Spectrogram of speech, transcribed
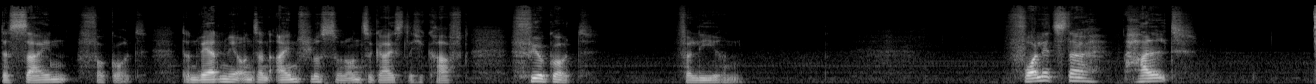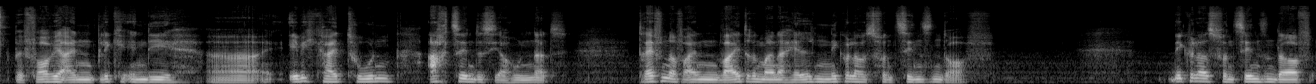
das Sein vor Gott, dann werden wir unseren Einfluss und unsere geistliche Kraft für Gott verlieren. Vorletzter Halt, bevor wir einen Blick in die äh, Ewigkeit tun, 18. Jahrhundert, treffen auf einen weiteren meiner Helden, Nikolaus von Zinzendorf. Nikolaus von Zinzendorf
